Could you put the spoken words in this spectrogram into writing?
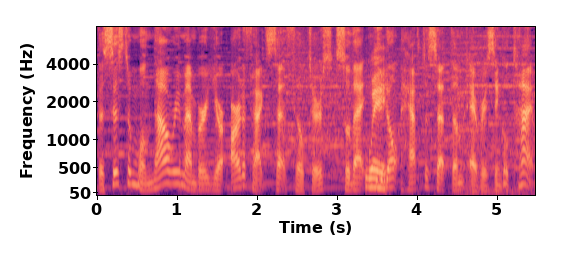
The system will now remember your artifact set filters so that Wait. you don't have to set them every single time.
